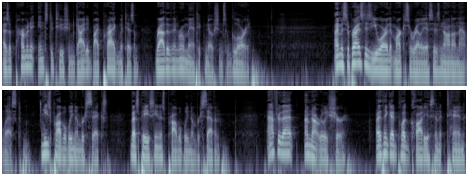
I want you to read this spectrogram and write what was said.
as a permanent institution guided by pragmatism rather than romantic notions of glory. I'm as surprised as you are that Marcus Aurelius is not on that list. He's probably number six. Vespasian is probably number seven. After that, I'm not really sure. I think I'd plug Claudius in at 10.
